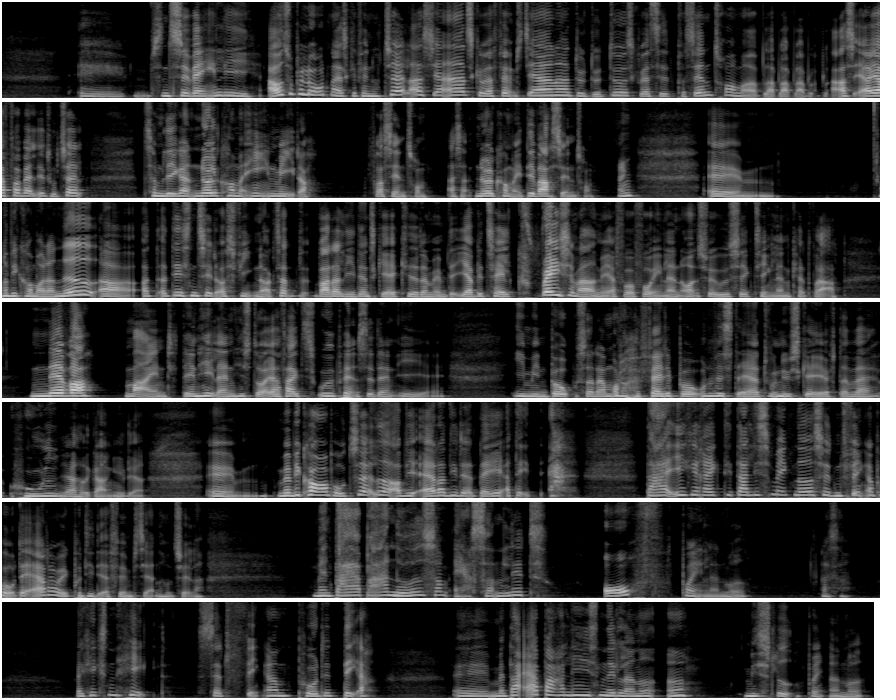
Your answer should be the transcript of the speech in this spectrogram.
øh, sådan sædvanlige autopilot, når jeg skal finde hoteller, og siger, at det skal være fem stjerner, du, du, du, skal være sæt på centrum, og bla bla bla bla bla. Og jeg får valgt et hotel, som ligger 0,1 meter fra centrum. Altså 0,1, det var centrum. Ikke? Øhm, og vi kommer der ned, og, og, og det er sådan set også fint nok. Så var der lige, den skal jeg ikke kede dig med. Det. Jeg betalte crazy meget mere for at få en eller anden åndssvær udsigt til en eller anden katedral. Never mind. Det er en helt anden historie. Jeg har faktisk udpenslet den i, øh, i min bog, så der må du have fat i bogen, hvis det er, at du er nysgerrig efter, hvad hulen jeg havde gang i der. Øhm, men vi kommer på hotellet, og vi er der de der dage, og det, der er ikke rigtigt, der er ligesom ikke noget at sætte en finger på. Det er der jo ikke på de der femstjernede hoteller. Men der er bare noget, som er sådan lidt off på en eller anden måde. Altså, og jeg kan ikke sådan helt sætte fingeren på det der. Øh, men der er bare lige sådan et eller andet øh, mislyd på en eller anden måde.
